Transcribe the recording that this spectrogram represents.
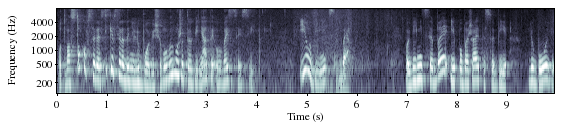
От вас стільки всередині, стільки всередині любові, що ви можете обійняти увесь цей світ. І обійміть себе. Обійміть себе і побажайте собі любові,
